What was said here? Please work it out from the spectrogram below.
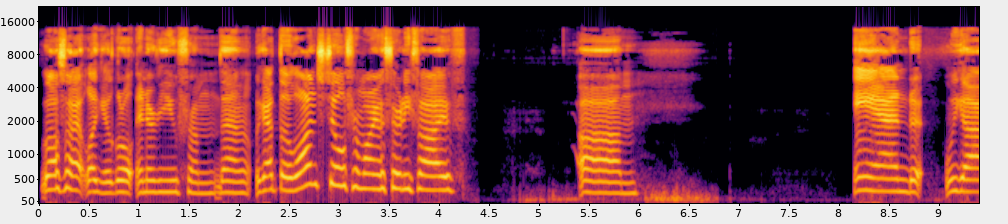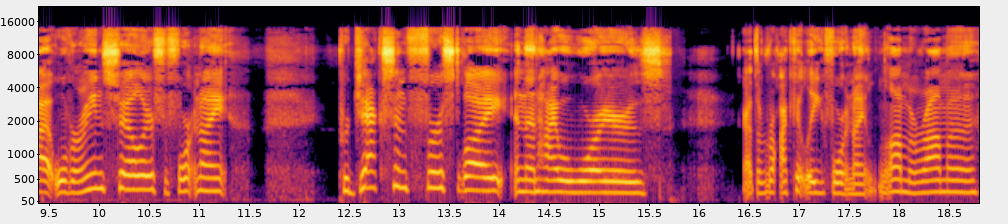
we also had like a little interview from them. We got the launch still for Mario 35. Um, and we got Wolverine's trailer for Fortnite. Projection First Light, and then Hyrule Warriors. Got the Rocket League Fortnite Llama Rama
